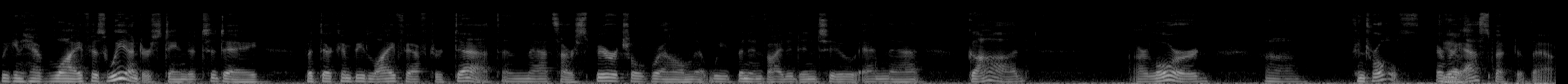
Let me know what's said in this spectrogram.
we can have life as we understand it today, but there can be life after death, and that's our spiritual realm that we've been invited into, and that God, our Lord, um, controls every Yes. aspect of that.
